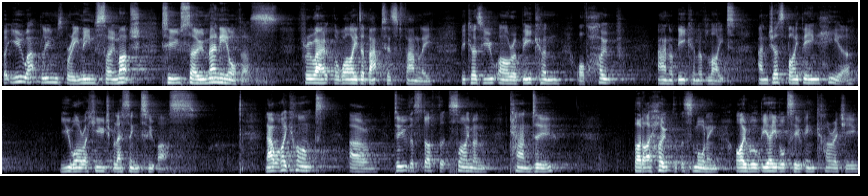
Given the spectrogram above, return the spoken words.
but you at Bloomsbury mean so much to so many of us throughout the wider Baptist family because you are a beacon of hope and a beacon of light. And just by being here, you are a huge blessing to us. Now, I can't um, do the stuff that Simon can do, but I hope that this morning I will be able to encourage you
